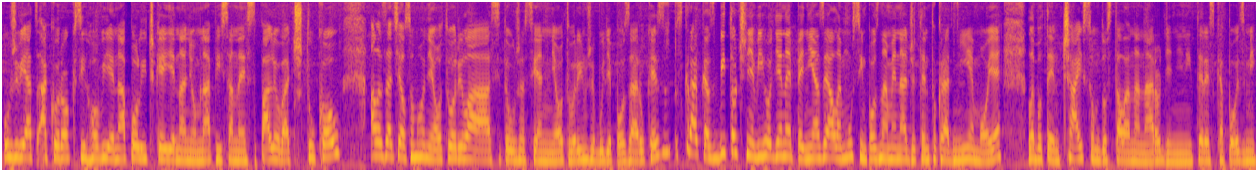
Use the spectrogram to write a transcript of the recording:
Už viac ako rok si hovie na poličke, je na ňom napísané spaľovať štukov, ale zatiaľ som ho neotvorila a si to už asi ani neotvorím, že bude po záruke. Skrátka, zbytočne vyhodené peniaze, ale musím poznamenať, že tentokrát nie je moje, lebo ten čaj som dostala na narodeniny. Tereska, povedz mi,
